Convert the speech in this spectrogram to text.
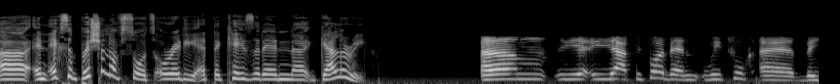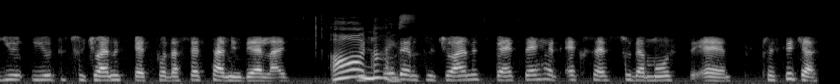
uh an exhibition of sorts already at the KZN uh, Gallery. Um, yeah, yeah, before then, we took uh, the youth, youth to Johannesburg for the first time in their lives. Oh, we nice. took them to Johannesburg. They had access to the most uh, prestigious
